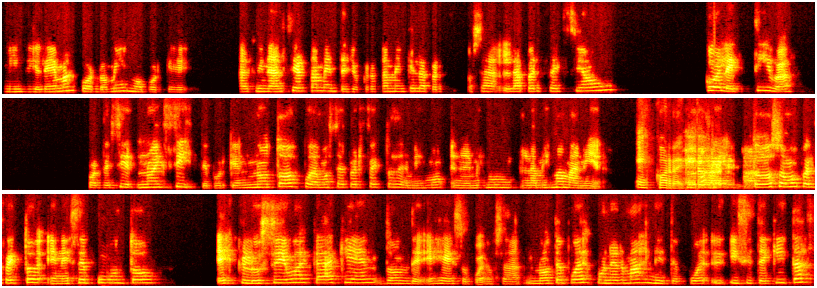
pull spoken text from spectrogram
mis dilemas por lo mismo, porque al final ciertamente yo creo también que la, per- o sea, la perfección colectiva, por decir, no existe, porque no todos podemos ser perfectos del mismo, en el mismo, en la misma manera. es correcto. Creo que todos somos perfectos en ese punto exclusivo de cada quien, donde es eso, pues, o sea, no te puedes poner más ni te puedes, y si te quitas,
